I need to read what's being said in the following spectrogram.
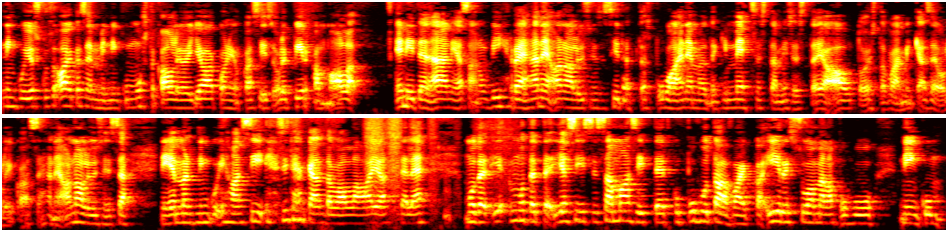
niin kuin joskus aikaisemmin niin kuin Mustakallion Jaakon, joka siis oli Pirkanmaalla eniten ääniä saanut vihreä, hänen analyysinsä siitä, että tässä puhua enemmän jotenkin metsästämisestä ja autoista, vai mikä se olikaan se hänen analyysinsä, niin en mä nyt niinku ihan si- sitäkään tavallaan ajattele. Mutta mut ja siis se sama sitten, että kun puhutaan vaikka, Iiris Suomella puhuu niin kuin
